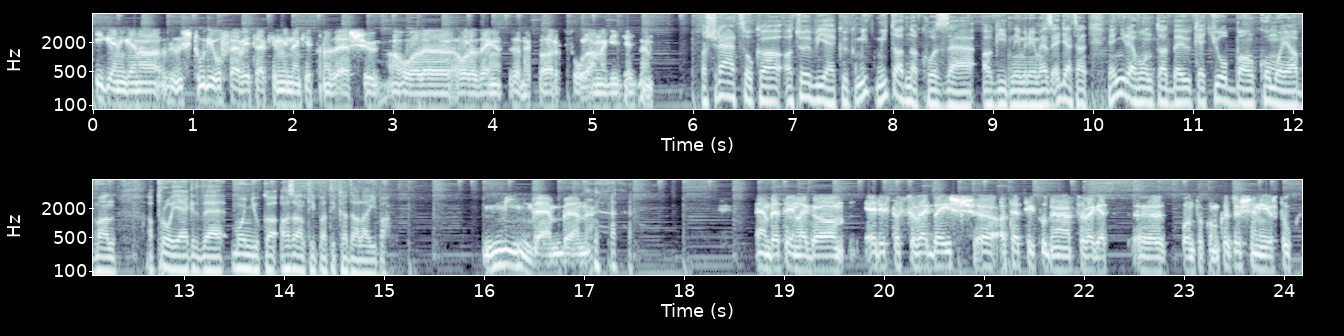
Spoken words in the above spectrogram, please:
Igen, igen, a stúdió felvételként mindenképpen az első, ahol, ahol az egész zenekar szólal meg így egyben. A srácok, a, a többiek, ők mit, mit adnak hozzá a Gidnimrémhez? Egyáltalán mennyire vontad be őket jobban, komolyabban a projektbe, mondjuk az antipatika dalaiba? Mindenben. Nem, de tényleg a, egyrészt a szövegbe is, a tetszik tudni a szöveget pontokon közösen írtuk,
